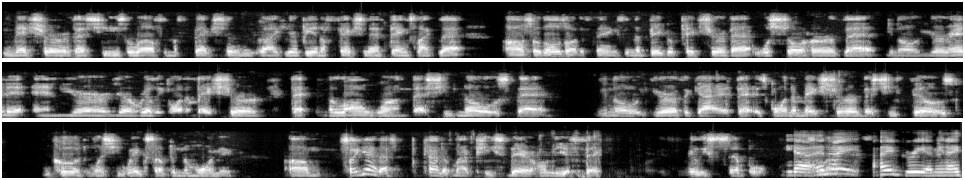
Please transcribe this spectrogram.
You make sure that she's loved and affection, like you're being affectionate, things like that. Um, so those are the things in the bigger picture that will show her that you know you're in it and you're you're really going to make sure that in the long run that she knows that you know you're the guy that is going to make sure that she feels good when she wakes up in the morning. Um, so yeah, that's kind of my piece there on the effect. It's really simple. Yeah, so and I I agree. I mean, I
